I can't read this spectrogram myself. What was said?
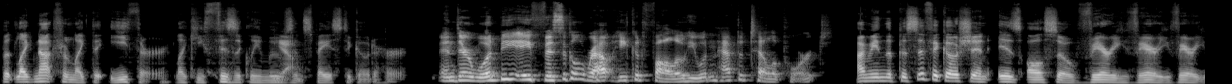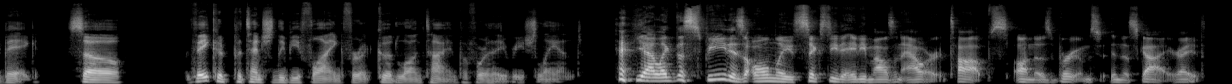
but like not from like the ether. Like he physically moves Yeah. in space to go to her. And there would be a physical route he could follow. He wouldn't have to teleport. I mean, the Pacific Ocean is also very, very, very big. So they could potentially be flying for a good long time before they reach land. yeah, like the speed is only 60 to 80 miles an hour tops on those brooms in the sky, right?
